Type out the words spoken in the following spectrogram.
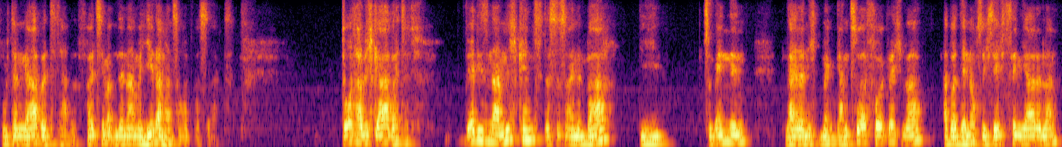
wo ich dann gearbeitet habe. Falls jemand der Name Jedermanns auch etwas sagt. Dort habe ich gearbeitet. Wer diesen Namen nicht kennt, das ist eine Bar, die zum Ende leider nicht mehr ganz so erfolgreich war, aber dennoch sich 16 Jahre lang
